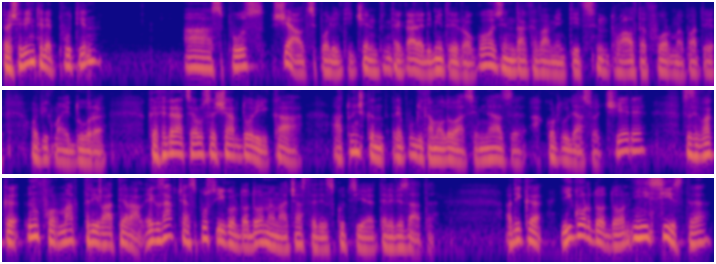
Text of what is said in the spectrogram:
președintele Putin a spus și alți politicieni, printre care Dimitri Rogozin, dacă vă amintiți, într-o altă formă, poate un pic mai dură, că Federația Rusă și-ar dori ca atunci când Republica Moldova semnează acordul de asociere, să se facă în format trilateral. Exact ce a spus Igor Dodon în această discuție televizată. Adică Igor Dodon insistă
